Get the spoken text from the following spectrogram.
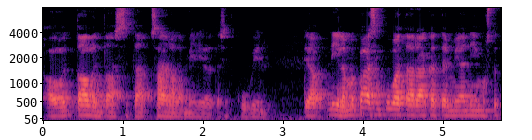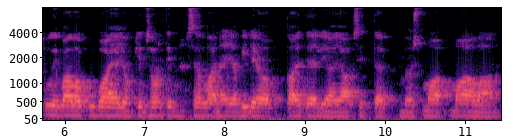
aloin tallentaa sitä sairaalamiljöitä sit kuvin. Ja niillä mä pääsin Kuvataideakatemiaan, niin musta tuli valokuva ja jonkin sortin sellainen ja videotaiteilija ja sitten myös ma- maalaan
